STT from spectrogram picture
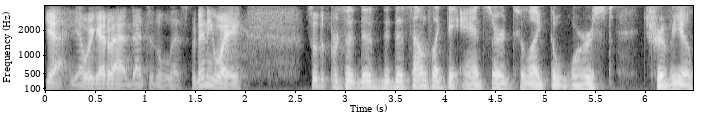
yeah, yeah, we got to add that to the list. But anyway, so the pro- So this, this sounds like the answer to like the worst Trivial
